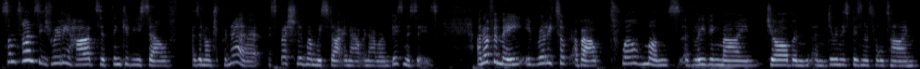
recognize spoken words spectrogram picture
sometimes it's really hard to think of yourself as an entrepreneur, especially when we're starting out in our own businesses. I know for me, it really took about 12 months of leaving my job and, and doing this business full time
